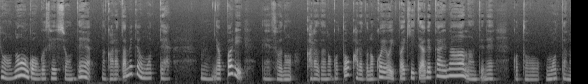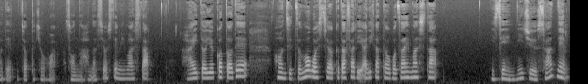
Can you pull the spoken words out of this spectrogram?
今日のゴングセッションでなんか改めて思って、うん、やっぱり、えー、その体のこと体の声をいっぱい聞いてあげたいななんてねことを思ったのでちょっと今日はそんな話をしてみました。はいということで本日もご視聴くださりありがとうございました。2023年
